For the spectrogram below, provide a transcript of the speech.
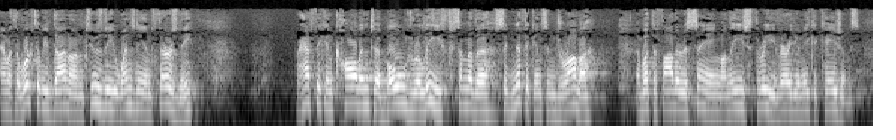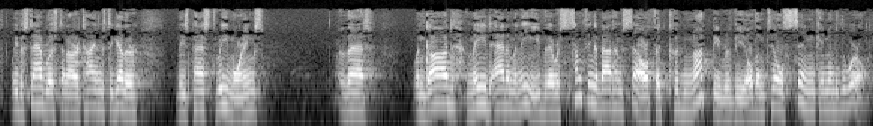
And with the work that we've done on Tuesday, Wednesday, and Thursday, perhaps we can call into bold relief some of the significance and drama of what the Father is saying on these three very unique occasions. We've established in our times together these past three mornings that when God made Adam and Eve, there was something about himself that could not be revealed until sin came into the world.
